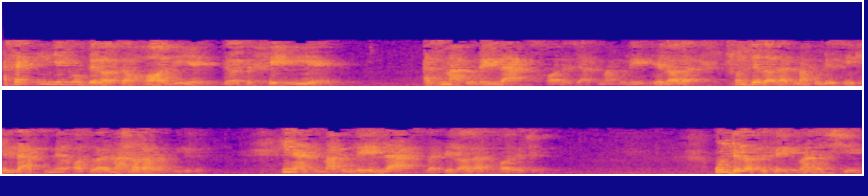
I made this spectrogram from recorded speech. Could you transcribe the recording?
اصلا این یک نوع دلالت حالیه دلالت فعلیه. از مقوله لفظ خارج از مقوله دلالت چون دلالت مقوله است این که لفظ مرآت برای معنا قرار بگیره این از مقوله لفظ و دلالت خارجه. اون دلالت فعلی معناش چیه؟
